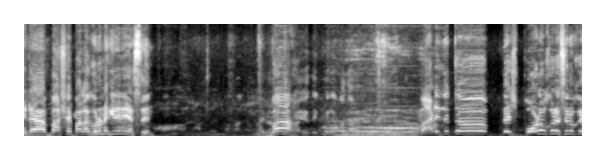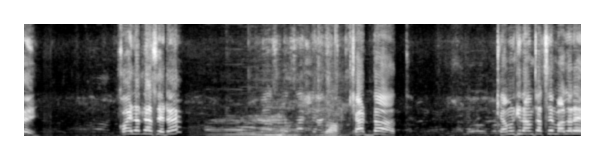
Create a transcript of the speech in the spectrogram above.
এটা বাসায় পালা গরু না কিনে নিয়ে আসছেন? বাহ! বাড়িতে তো বেশ বড় করেছেন ওকে। কয় দাঁত আছে এটা? চার দাঁত। কেমন কি দাম চাচ্ছেন বাজারে?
